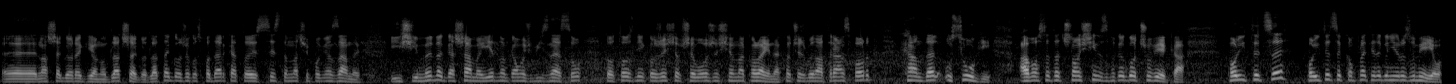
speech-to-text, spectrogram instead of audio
e, naszego regionu. Dlaczego? Dlatego, że gospodarka to jest system naczyń powiązanych. Jeśli my wygaszamy jedną gałąź biznesu, to to z niekorzyścią przełoży się na kolejne, chociażby na transport, handel, usługi, a w ostateczności na zwykłego człowieka. Politycy? Politycy kompletnie tego nie rozumieją.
